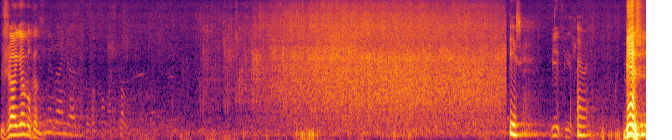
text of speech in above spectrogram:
Büşra gel bakalım. İzmir'den geldi. Bir. Bir. Evet. Bir.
